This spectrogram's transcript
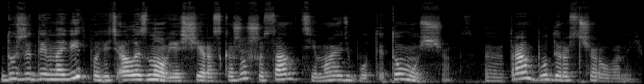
Дуже дивна відповідь, але знов я ще раз кажу, що санкції мають бути. Тому що е, Трамп буде розчарований.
